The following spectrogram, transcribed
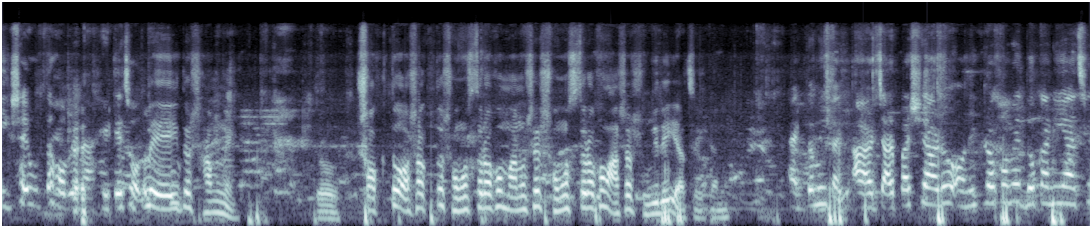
রিক্সায় উঠতে হবে না হেঁটে চলো। এই তো সামনে। তো শক্ত অশক্ত সমস্ত রকম মানুষের সমস্ত রকম আসার সুবিধেই আছে এখানে। একদমই তাই। আর চারপাশে আরও অনেক রকমের দোকানই আছে।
